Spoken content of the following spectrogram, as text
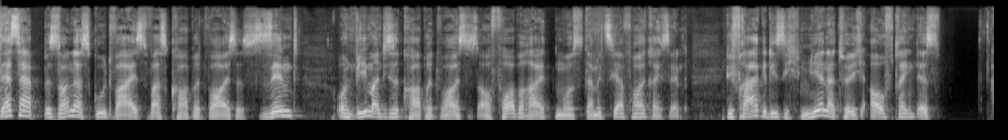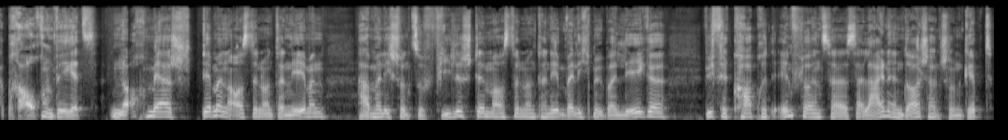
deshalb besonders gut weiß, was Corporate Voices sind und wie man diese Corporate Voices auch vorbereiten muss, damit sie erfolgreich sind. Die Frage, die sich mir natürlich aufdrängt, ist, Brauchen wir jetzt noch mehr Stimmen aus den Unternehmen? Haben wir nicht schon zu viele Stimmen aus den Unternehmen? Wenn ich mir überlege, wie viel Corporate Influencer es alleine in Deutschland schon gibt,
